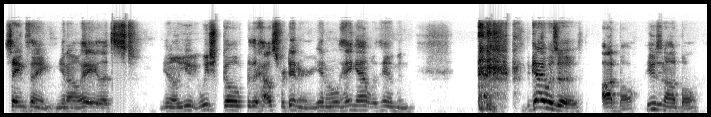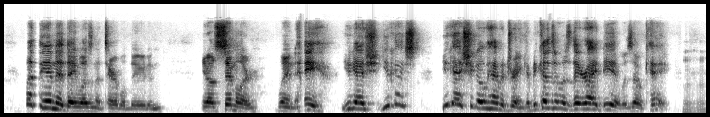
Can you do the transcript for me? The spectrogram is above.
same thing you know hey let's you know you we should go over to the house for dinner you know hang out with him and the guy was a oddball he was an oddball but at the end of the day wasn't a terrible dude and you know similar when hey you guys you guys you guys should go have a drink and because it was their idea it was okay Mhm.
